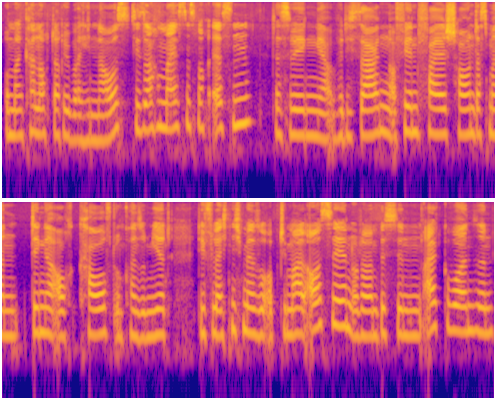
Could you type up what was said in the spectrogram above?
Und man kann auch darüber hinaus die Sachen meistens noch essen. Deswegen ja, würde ich sagen, auf jeden Fall schauen, dass man Dinge auch kauft und konsumiert, die vielleicht nicht mehr so optimal aussehen oder ein bisschen alt geworden sind,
